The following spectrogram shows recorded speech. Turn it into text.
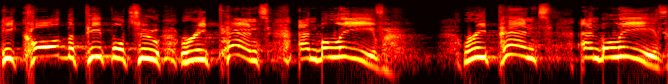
he called the people to repent and believe. Repent and believe.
